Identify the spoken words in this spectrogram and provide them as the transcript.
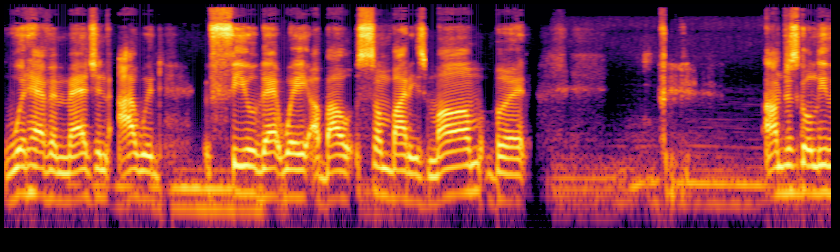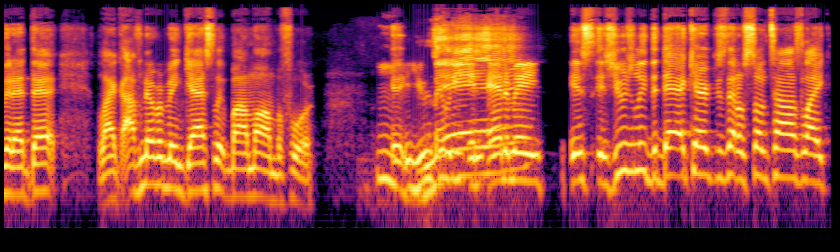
would have imagined I would feel that way about somebody's mom, but I'm just gonna leave it at that. Like I've never been gaslit by a mom before. It- usually in anime, it's it's usually the dad characters that'll sometimes like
